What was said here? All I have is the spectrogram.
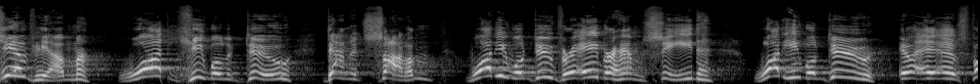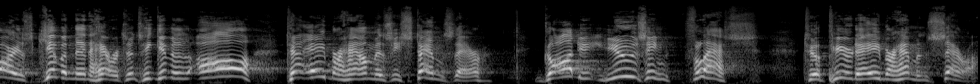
give him what He will do down at Sodom, what He will do for Abraham's seed, what He will do as far as giving the inheritance, he gives it all to Abraham as he stands there. God using flesh to appear to Abraham and Sarah,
